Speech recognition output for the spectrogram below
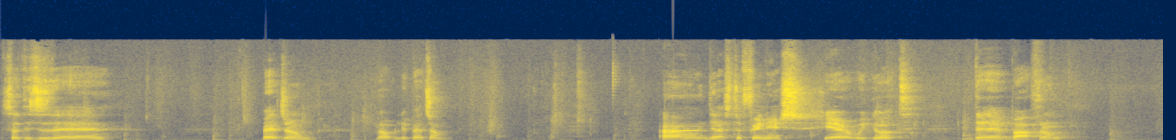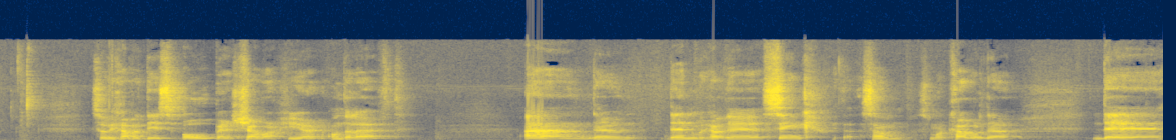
So this is the bedroom, lovely bedroom. And just to finish, here we got the bathroom. So we have this open shower here on the left. And then then we have the sink with some small cupboard there, the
